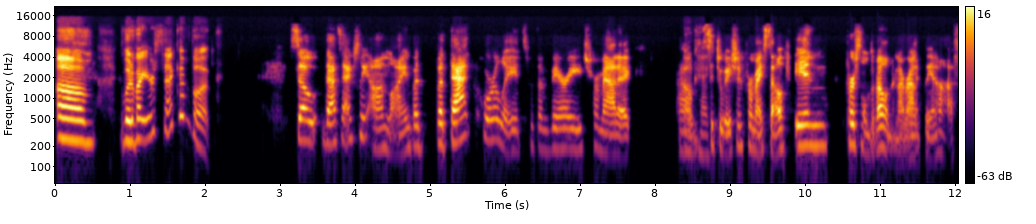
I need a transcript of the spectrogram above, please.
um, what about your second book? so that's actually online but but that correlates with a very traumatic um, Okay. situation for myself in personal development ironically enough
